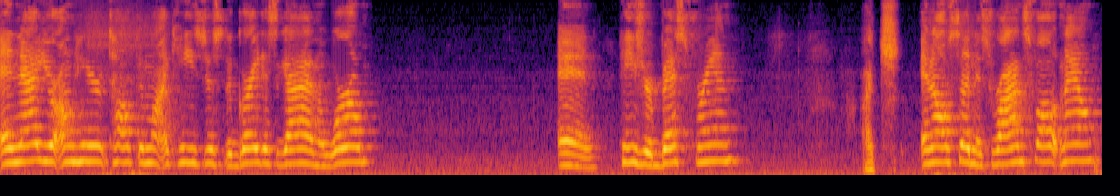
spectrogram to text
And now you're on here talking like he's just the greatest guy in the world. And he's your best friend. I ch- and all of a sudden it's Ryan's fault now.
